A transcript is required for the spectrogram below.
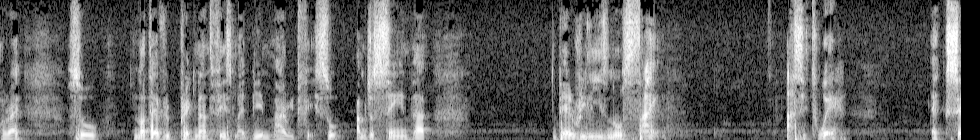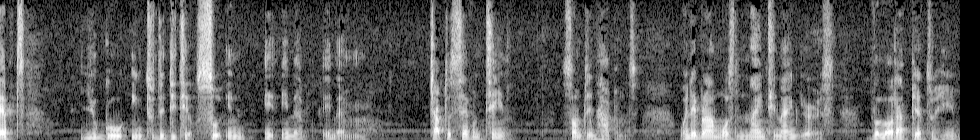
All right. So not every pregnant face might be a married face. So I'm just saying that there really is no sign, as it were, except you go into the details. So in in in, um, in um, chapter 17, something happened. When Abraham was 99 years, the Lord appeared to him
